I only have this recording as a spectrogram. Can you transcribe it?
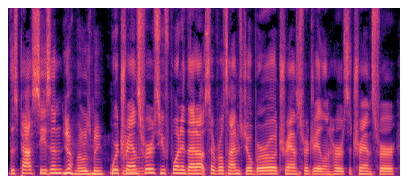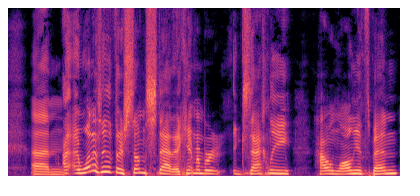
this past season Yeah, that was me. were transfers. You've pointed that out several times. Joe Burrow, a transfer. Jalen Hurts, a transfer. Um, I, I want to say that there's some stat. I can't remember exactly how long it's been,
